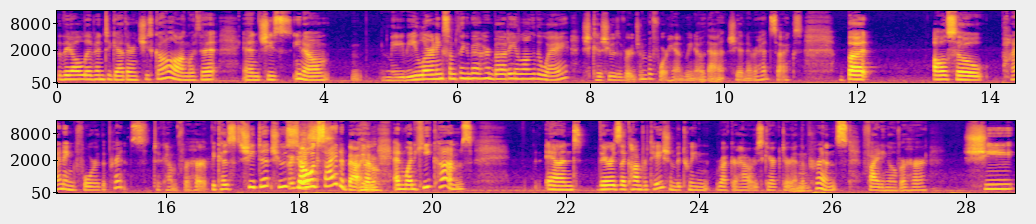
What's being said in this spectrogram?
they all live in together, and she's going along with it. And she's, you know, maybe learning something about her body along the way because she was a virgin beforehand. We know that. She had never had sex. But also pining for the prince to come for her because she did she was I so guess, excited about him know. and when he comes and there is a confrontation between Rutger Hauer's character and the Mm-hmm. prince fighting over her she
